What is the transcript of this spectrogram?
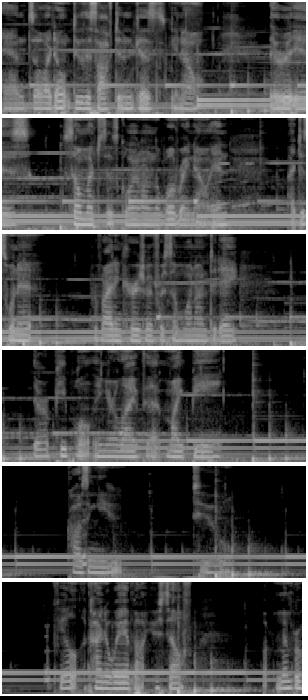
And so I don't do this often because, you know, there is so much that's going on in the world right now and i just want to provide encouragement for someone on today there are people in your life that might be causing you to feel a kind of way about yourself but remember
